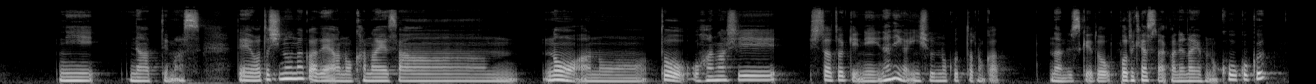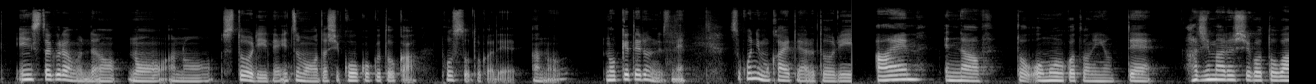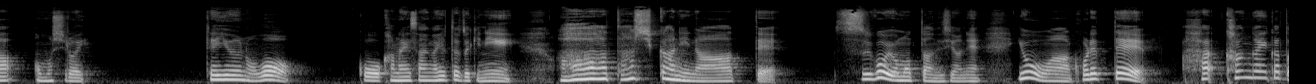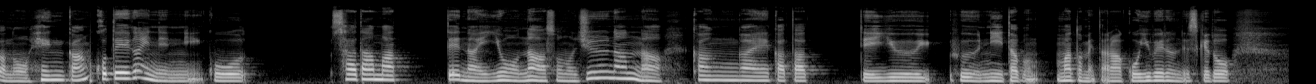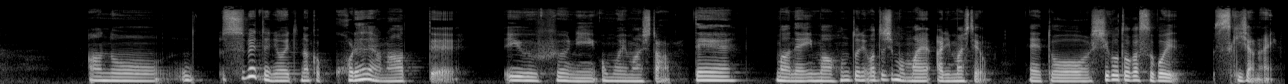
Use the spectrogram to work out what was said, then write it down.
になってます。で、私の中であの、かなえさんの、あの、とお話しした時に何が印象に残ったのかなんですけど、ポッドキャスターかねナイフの広告インスタグラムののあのストーリーでいつも私広告とかポストとかであの載っけてるんですね。そこにも書いてある通り、I'm enough と思うことによって始まる仕事は面白いっていうのをこう、かなえさんが言った時に、ああ、確かになーって、すごい思ったんですよね。要は、これって、は、考え方の変換固定概念に、こう、定まってないような、その柔軟な考え方っていう風に多分まとめたらこう言えるんですけど、あの、すべてにおいてなんかこれだよなっていうふうに思いました。で、まあね、今本当に私も前ありましたよ。えっ、と、仕事がすごい好きじゃない。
